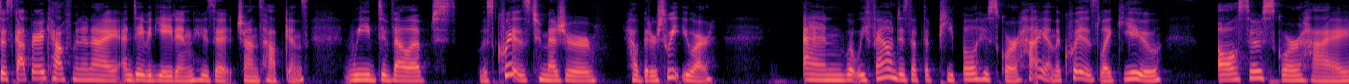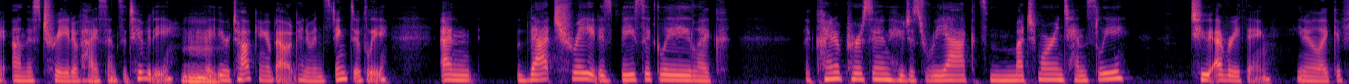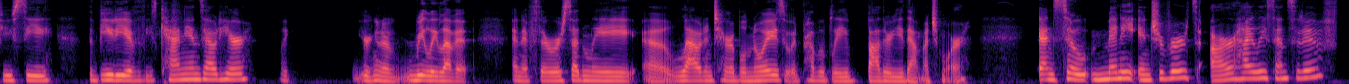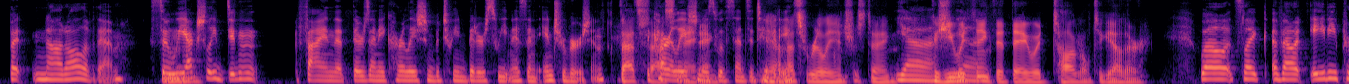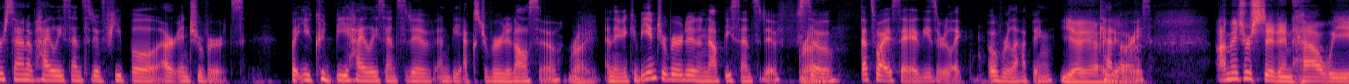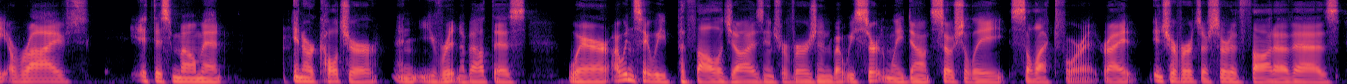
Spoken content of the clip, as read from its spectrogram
So Scott Barry Kaufman and I, and David Yaden, who's at Johns Hopkins, we developed this quiz to measure how bittersweet you are. And what we found is that the people who score high on the quiz, like you, also score high on this trait of high sensitivity that mm-hmm. you're talking about kind of instinctively. And that trait is basically like the kind of person who just reacts much more intensely to everything. You know, like if you see the beauty of these canyons out here, you're going to really love it. And if there were suddenly a loud and terrible noise, it would probably bother you that much more. And so many introverts are highly sensitive, but not all of them. So we mm-hmm. actually didn't find that there's any correlation between bittersweetness and introversion. That's the correlation is with sensitivity. Yeah, that's really interesting. Yeah, Because you would yeah. think that they would toggle together. Well, it's like about 80% of highly sensitive people are introverts. But you could be highly sensitive and be extroverted also. Right. And then you could be introverted and not be sensitive. Right. So that's why I say these are like overlapping Yeah, yeah, yeah. categories. I'm interested in how we arrived at this moment in our culture, and you've written about this, where I wouldn't say we pathologize introversion, but we certainly don't socially select for it, right? Introverts are sort of thought of as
